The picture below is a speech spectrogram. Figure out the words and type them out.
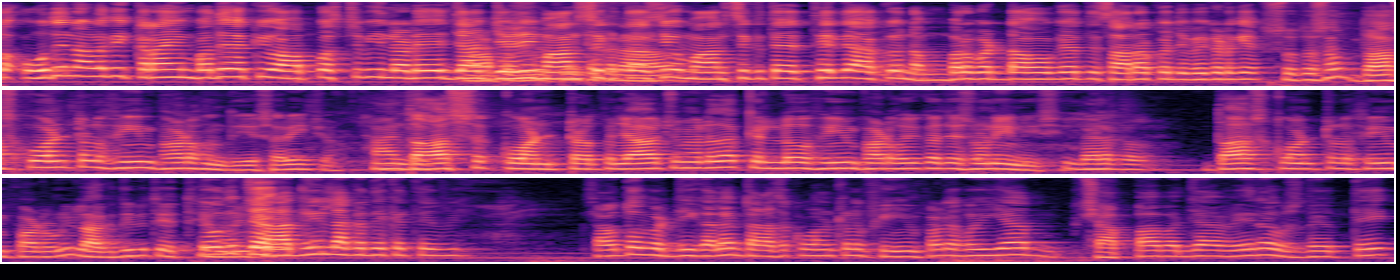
ਤਾਂ ਉਹਦੇ ਨਾਲ ਵੀ ਕ੍ਰਾਈਮ ਵਧਿਆ ਕਿ ਉਹ ਆਪਸ ਚ ਵੀ ਲੜੇ ਜਾਂ ਜਿਹੜੀ ਮਾਨਸਿਕਤਾ। ਸੀ ਉਹ ਮਾਨਸਿਕਤਾ ਇੱਥੇ ਲਿਆ ਕੇ ਉਹ ਨੰਬਰ ਵੱਡਾ ਹੋ ਗਿਆ ਤੇ ਸਾਰਾ ਕੁਝ ਵਿਗੜ ਗਿਆ। ਸੋ ਤਾਂ ਸਭ 10 ਕੁਆਂਟਲ ਫੀਮ ਫੜ ਹੁੰਦੀ ਹੈ ਸਰੀ ਚੋਂ। ਹਾਂਜੀ। 10 ਕੁਆਂਟਲ ਪੰਜਾਬ ਚ ਮੈਨੂੰ ਲੱਗਦਾ ਕਿਲੋ ਫੀਮ ਫੜ ਹੋਈ ਕਦੇ ਸੁਣੀ ਨਹੀਂ ਸੀ। ਬਿਲਕੁਲ। 10 ਕੁਆਂਟਲ ਫੀਮ ਫੜ ਹੋਣੀ ਲੱਗਦੀ ਵੀ ਤੇ ਇੱਥੇ ਉਹਦੇ। ਚਾਰਜ ਨਹੀਂ ਲੱਗਦੇ ਕਿਤੇ ਵੀ। ਸਭ ਤੋਂ ਵੱਡੀ ਗੱਲ ਹੈ 10 ਕੁਇੰਟਲ ਫੀਮ ਫੜ ਹੋਈ ਆ ਛਾਪਾ ਵੱਜਾ ਵੇਅਰ ਹਾਊਸ ਦੇ ਉੱਤੇ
